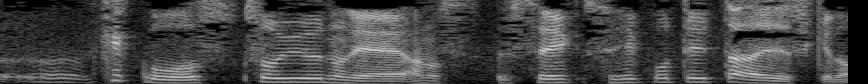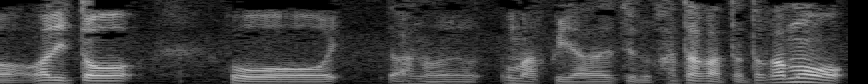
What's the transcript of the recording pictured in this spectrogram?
う結構、そういうので、あの、成成功って言ったらあれですけど、割と、こう、あの、うまくやられてる方々とかも、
